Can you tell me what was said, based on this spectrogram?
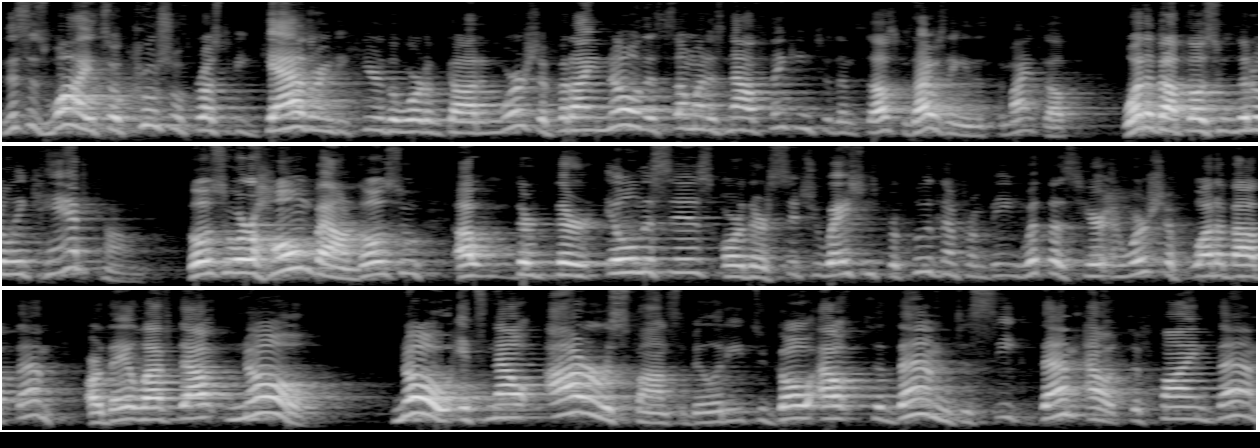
And this is why it's so crucial for us to be gathering to hear the Word of God and worship. But I know that someone is now thinking to themselves, because I was thinking this to myself, what about those who literally can't come? Those who are homebound, those who uh, their, their illnesses or their situations preclude them from being with us here in worship. What about them? Are they left out? No. No, it's now our responsibility to go out to them, to seek them out, to find them,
